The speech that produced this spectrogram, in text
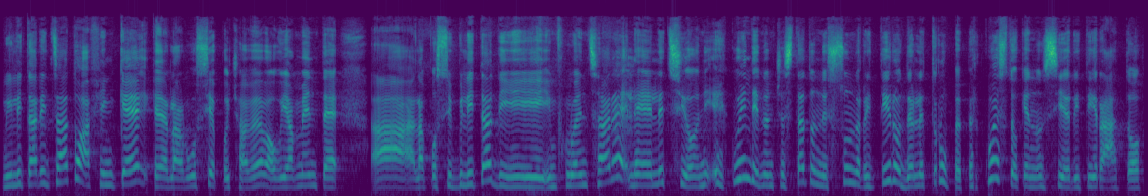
militarizzata affinché la Russia poi aveva ovviamente uh, la possibilità di influenzare le elezioni e quindi non c'è stato nessun ritiro delle truppe, per questo che non si è ritirato.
